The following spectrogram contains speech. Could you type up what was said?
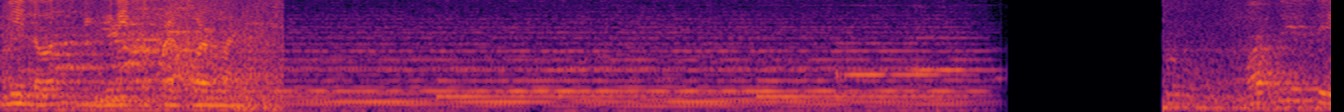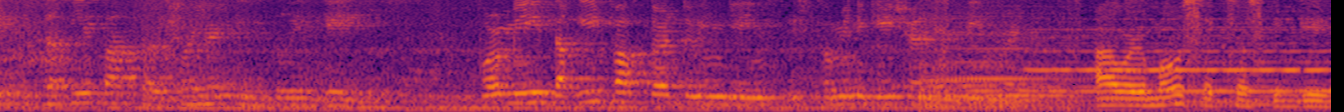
we lost, we great the performance. What do you think is the key factor for your team to win games? For me, the key factor to win games is communication and teamwork. our most exhausting game.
